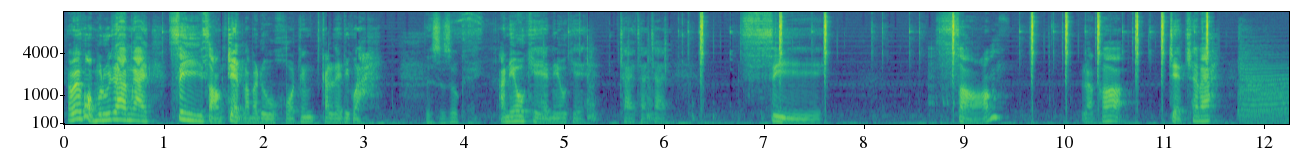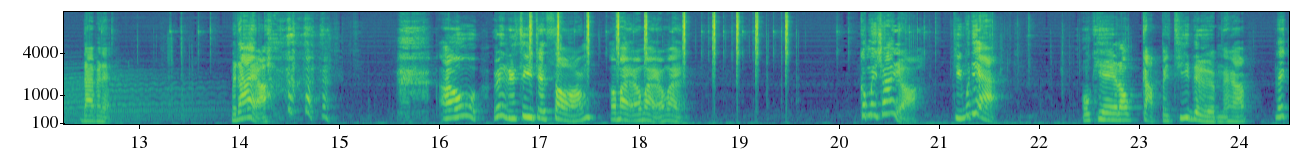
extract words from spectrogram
ทำให้ผมไม่รู้จะทำไงสี่สองเจ็ดเรามาดูโค้ดกันเลยดีกว่า This is okay. อันนี้โอเค อันนี้โอเค ใช่ใช่ใช่สี่สองแล้วก็เจ็ดใช่ไหมได้ไปเลยไม่ได้เหรอ เอาเฮ้ยหรือสี่เจ็ดสองเอาใหม่เอาใหม่เอาใหม่ ก็ไม่ใช่เหรอ จริงปะเนี่ย โอเคเรากลับไปที่เดิมนะครับ เลข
